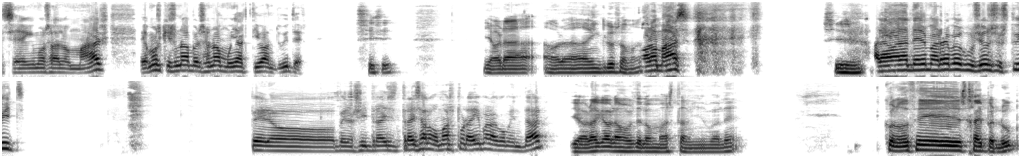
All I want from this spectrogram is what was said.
seguimos a Elon Musk. Vemos que es una persona muy activa en Twitter. Sí, sí. Y ahora, ahora incluso más. Ahora más. Sí, sí. Ahora van a tener más repercusión sus tweets. Pero, pero si traes, traes algo más por ahí para comentar. Y ahora que hablamos de los más también, ¿vale? ¿Conoces Hyperloop?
